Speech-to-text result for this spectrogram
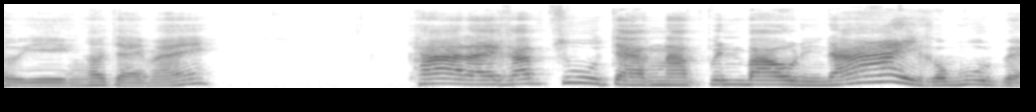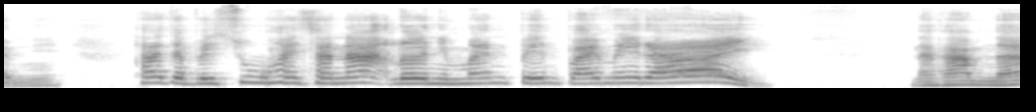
ตัวเองเข้าใจไหม ถ้าอะไรครับสู้จากหนักเป็นเบานี่ได้ก็พูดแบบนี้ ถ้าจะไปสู้ให้ชนะเลยนี่มันเป็นไปไม่ได้นะครับนะ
